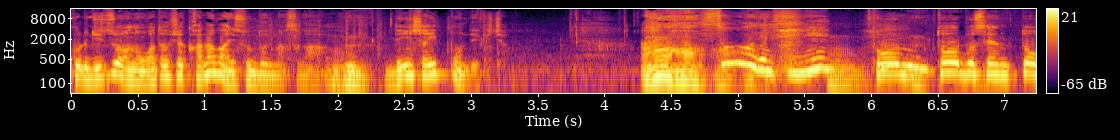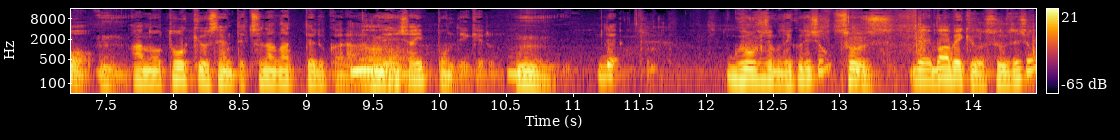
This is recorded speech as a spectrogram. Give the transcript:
これ実はあの、私は神奈川に住んでおりますが、電車一本で行けちゃう。あそうですね。東東武線と、あの、東急線って繋がってるから、電車一本で行ける。で、ゴルフ場まで行くでしょ？そうです。で、バーベキューするでしょ？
